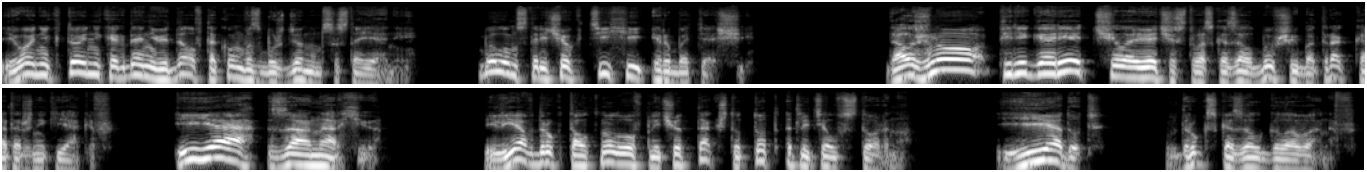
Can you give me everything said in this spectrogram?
Его никто и никогда не видал в таком возбужденном состоянии. Был он старичок тихий и работящий. «Должно перегореть человечество», — сказал бывший батрак каторжник Яков. «И я за анархию». Илья вдруг толкнул его в плечо так, что тот отлетел в сторону. «Едут!» — вдруг сказал Голованов.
